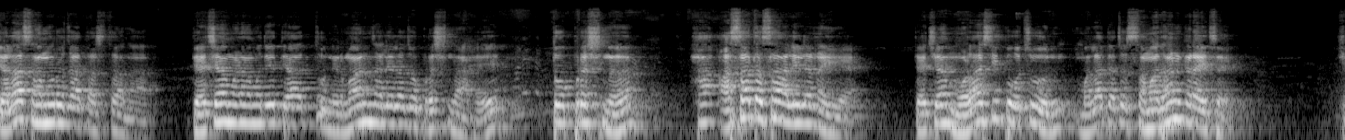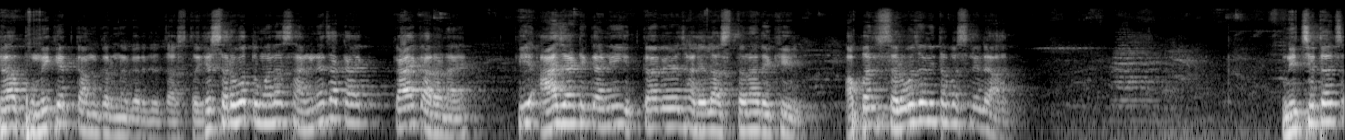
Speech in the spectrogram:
त्याला सामोरं जात असताना त्याच्या मनामध्ये त्या तो निर्माण झालेला जो प्रश्न आहे तो प्रश्न हा असा तसा आलेला नाही आहे त्याच्या मुळाशी पोहोचून मला त्याचं समाधान करायचं आहे ह्या भूमिकेत काम करणं गरजेचं असतं. हे सर्व तुम्हाला सांगण्याचा काय काय कारण आहे? की आज या ठिकाणी इतका वेळ झालेला असताना देखील आपण सर्वजण इथं बसलेले आहात. निश्चितच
